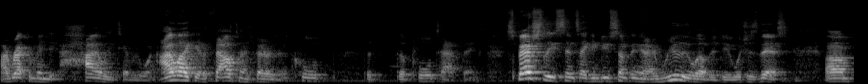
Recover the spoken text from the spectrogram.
I recommend it highly to everyone. I like it a thousand times better than the cool, the, the pull tap things, especially since I can do something that I really love to do, which is this. Um,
